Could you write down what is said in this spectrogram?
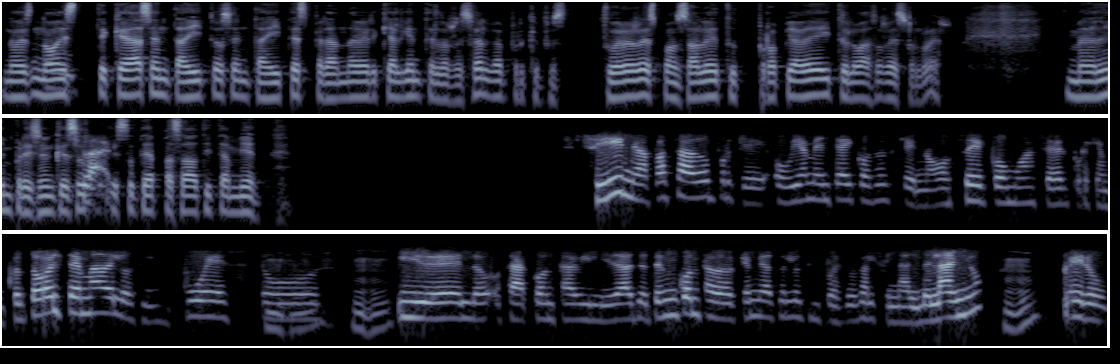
No es, no es, te quedas sentadito, sentadita esperando a ver que alguien te lo resuelva, porque pues tú eres responsable de tu propia vida y tú lo vas a resolver. Y me da la impresión que eso, claro. eso te ha pasado a ti también. Sí, me ha pasado porque obviamente hay cosas que no sé cómo hacer. Por ejemplo, todo el tema de los impuestos uh -huh, uh -huh. y de, lo, o sea, contabilidad. Yo tengo un contador que me hace los impuestos al final del año, uh -huh. pero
